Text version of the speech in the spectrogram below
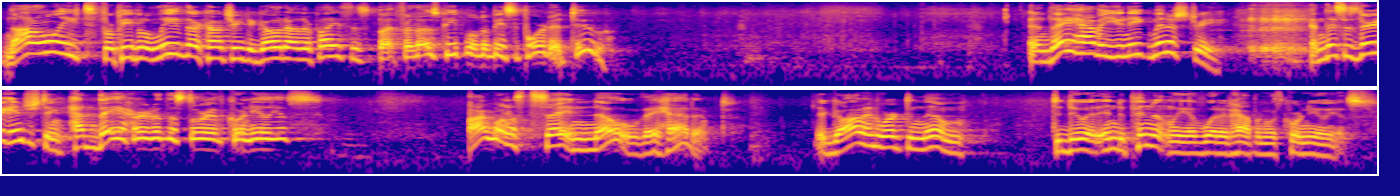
not only for people to leave their country to go to other places, but for those people to be supported too. And they have a unique ministry. And this is very interesting. Had they heard of the story of Cornelius? I want to say no, they hadn't. That God had worked in them to do it independently of what had happened with Cornelius.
